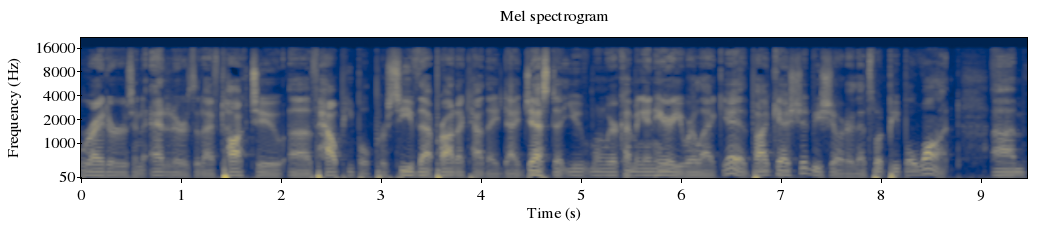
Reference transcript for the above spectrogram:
writers and editors that I've talked to of how people perceive that product, how they digest it. You, when we were coming in here, you were like, "Yeah, the podcast should be shorter. That's what people want." Um,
